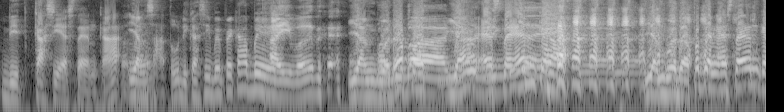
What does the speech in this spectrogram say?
dikasih STNK, yang satu dikasih BPKB. Tai banget. Yang gue Bagi-bagi dapat yang STNK. juga ya. yang gue dapat yang STNK.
